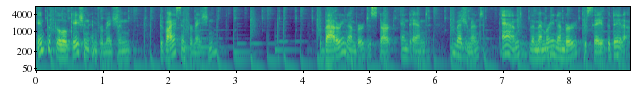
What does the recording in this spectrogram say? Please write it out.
Input the location information, device information, the battery number to start and end the measurement, and the memory number to save the data.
